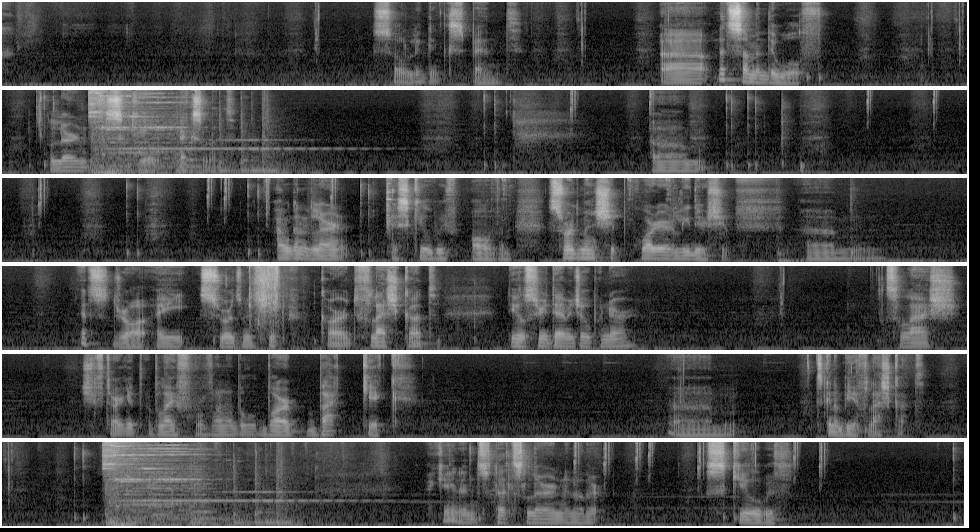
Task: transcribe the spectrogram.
So link expand. Uh, let's summon the wolf. Learn skill. Excellent. Um, I'm gonna learn a skill with all of them. Swordmanship, warrior leadership. Um, let's draw a swordsmanship card. Flash cut. Deals 3 damage opener. Slash. Shift target. Apply for vulnerable. Bar back kick. Um, it's gonna be a flash cut. Okay, then let's learn another skill with,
